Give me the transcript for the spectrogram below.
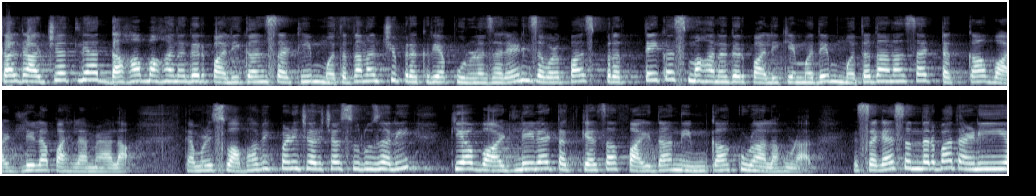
काल राज्यातल्या दहा महानगरपालिकांसाठी मतदानाची प्रक्रिया पूर्ण झाली आणि जवळपास प्रत्येकच महानगरपालिकेमध्ये मतदानाचा टक्का वाढलेला पाहायला मिळाला. त्यामुळे स्वाभाविकपणे चर्चा सुरू झाली की या वाढलेल्या टक्क्याचा फायदा नेमका कुणाला होणार? या सगळ्या संदर्भात आणि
